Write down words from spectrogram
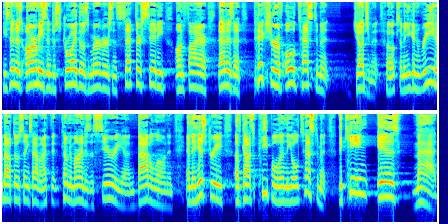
He sent his armies and destroyed those murderers and set their city on fire. That is a picture of Old Testament judgment, folks. I mean, you can read about those things happen. I come to mind as Assyria and Babylon and, and the history of God's people in the Old Testament. The king is mad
